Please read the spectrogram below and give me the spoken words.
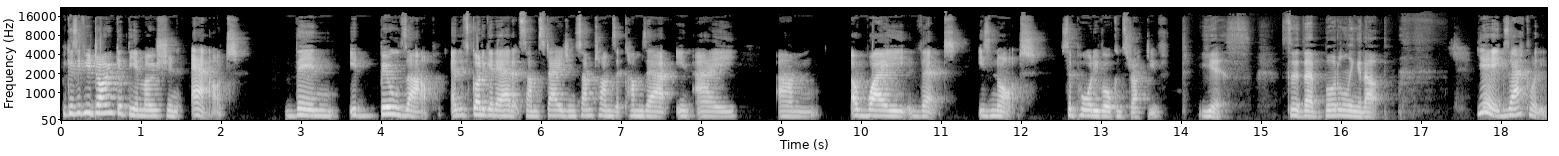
because if you don't get the emotion out, then it builds up and it's got to get out at some stage and sometimes it comes out in a um, a way that is not supportive or constructive Yes. So they're bottling it up. yeah exactly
